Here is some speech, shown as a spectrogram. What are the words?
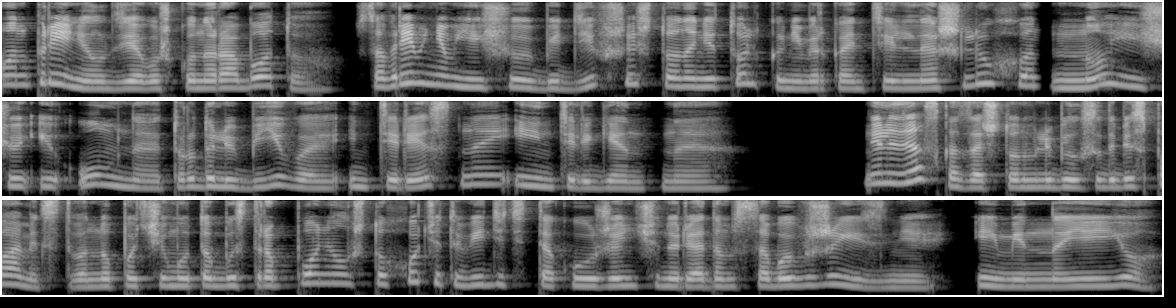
Он принял девушку на работу, со временем еще убедившись, что она не только не меркантильная шлюха, но еще и умная, трудолюбивая, интересная и интеллигентная. Нельзя сказать, что он влюбился до беспамятства, но почему-то быстро понял, что хочет видеть такую женщину рядом с собой в жизни, именно ее.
